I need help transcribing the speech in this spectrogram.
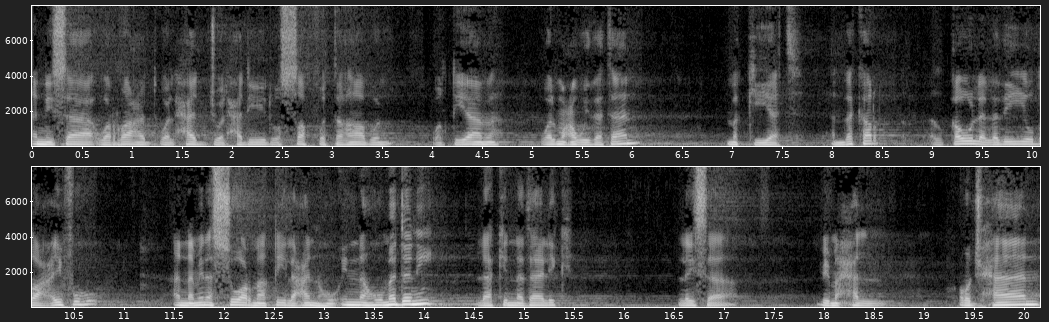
النساء والرعد والحج والحديد والصف والتغابن والقيامة والمعوذتان مكيات. أن ذكر القول الذي يضعفه أن من السور ما قيل عنه إنه مدني لكن ذلك ليس بمحل رجحان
